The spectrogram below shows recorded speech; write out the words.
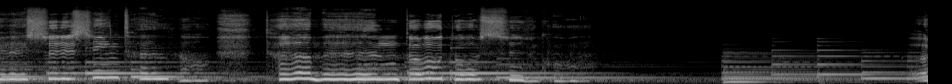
越是心疼老，他们都多世故，而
